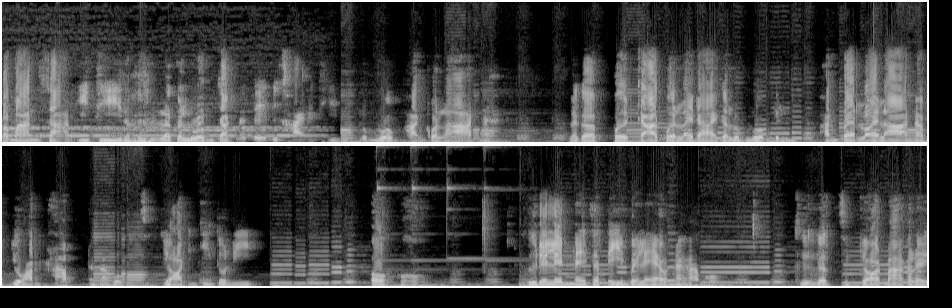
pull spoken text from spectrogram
ประมาณ 3 EP เนอะแล้วก็รวมจากนักเตะที่ขายในทีมรวมๆพันกว่าล้านนะ แล้วก็เปิดการ์ดเปิดรายได้ก็รวมๆเป็นพันแปดร้อยล้านนะครับโยฮันครับนะครับผมสุดยอดจริงๆตัวนี้ โอ้โห คือได้เล่นในสตรีมไปแล้วนะครับผมคือก็สุดยอดมากก็เลย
